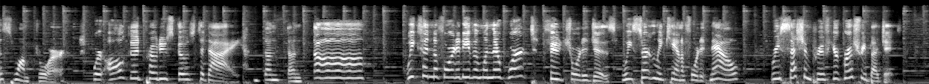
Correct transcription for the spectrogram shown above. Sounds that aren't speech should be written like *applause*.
the swamp drawer, where all good produce goes to die. Dun dun dun. We couldn't afford it even when there weren't food shortages. We certainly can't afford it now. Recession proof your grocery budget.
